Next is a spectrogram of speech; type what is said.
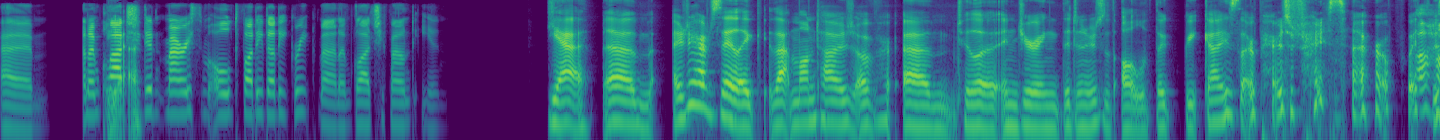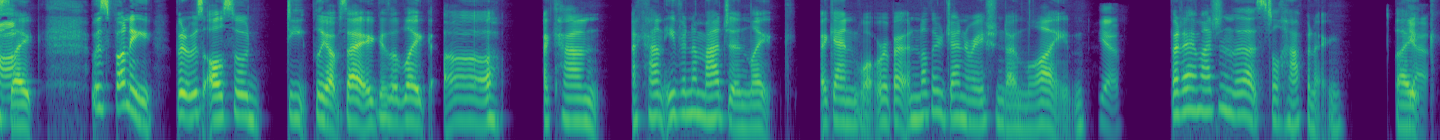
Um and I'm glad Yeah. she didn't marry some old fuddy-duddy Greek man. I'm glad she found Ian. Yeah, um, I do have to say, like that montage of um Tula enduring the dinners with all of the Greek guys that her parents are trying to set her up with was Uh-huh. like it was funny, but it was also deeply upsetting because I'm like, oh, I can't, I can't even imagine like again what we're about another generation down the line. Yeah. But I imagine that that's still happening, like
